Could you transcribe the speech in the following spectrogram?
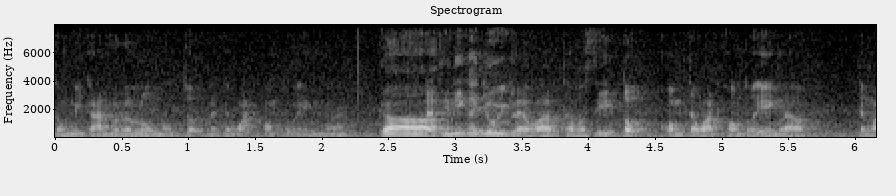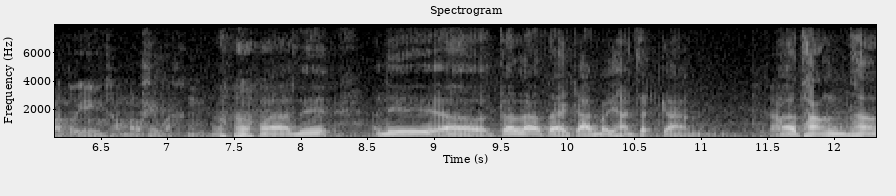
ต้องมีการรณรงค์ให้จดในจังหวัดของตัวเองนะก็แต่ทีนี้ก็อยู่อีกแหละว่าถ้าภาษีตกของจังหวัดของตัวเองแล้ว จังหวัดตัวเองทำอะไรบ้างอันนี้อันนี้เอ่อก็แล้วแต่การบริหารจัดการครับเอ่อทางทาง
